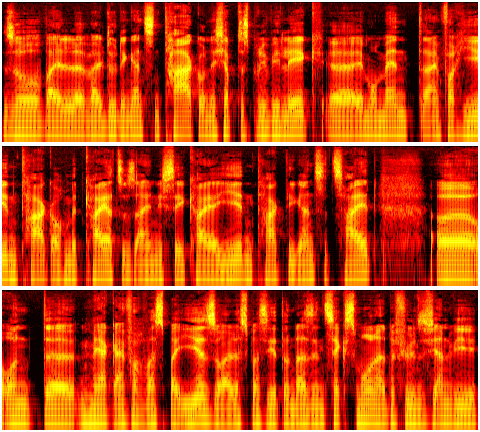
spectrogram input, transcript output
so, weil, weil du den ganzen Tag und ich habe das Privileg, äh, im Moment einfach jeden Tag auch mit Kaya zu sein. Ich sehe Kaya jeden Tag die ganze Zeit äh, und äh, merke einfach, was bei ihr so alles passiert. Und da sind sechs Monate, fühlen sich an wie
